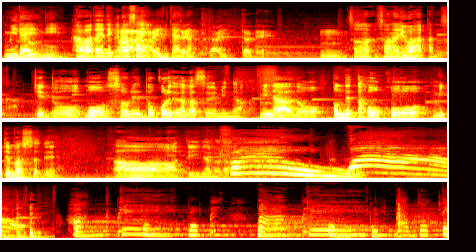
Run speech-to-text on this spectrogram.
未来に羽ばたいてくださいみたいな行った行ったねうんそうなんそうなん言わはったんですかけどもうそれどころじゃなかったですねみんなみんなあの飛んでった方向を見てましたねあーって言いながら違和感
